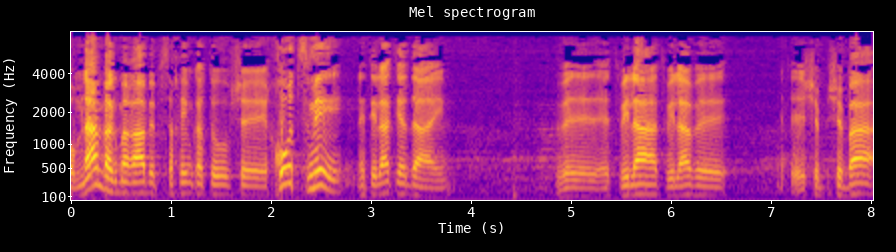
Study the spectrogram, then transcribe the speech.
אמנם בגמרא בפסחים כתוב שחוץ מנטילת ידיים וטבילה, טבילה ב... שבה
